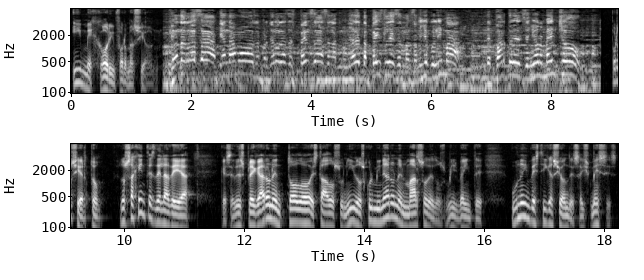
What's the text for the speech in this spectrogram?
y mejor información. ¿Qué onda, raza? Aquí andamos repartiendo las despensas en la comunidad de Tapeisles, en Manzanillo, Colima, de parte del señor Mencho. Por cierto, los agentes de la DEA que se desplegaron en todo Estados Unidos culminaron en marzo de 2020 una investigación de seis meses,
